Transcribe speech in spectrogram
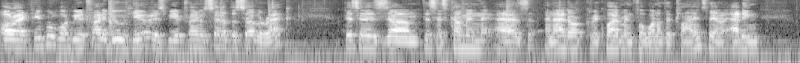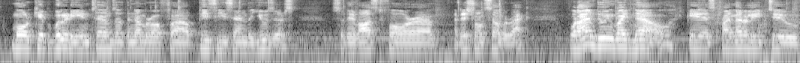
All right, people, what we are trying to do here is we are trying to set up the server rack. This is um, this has come in as an ad hoc requirement for one of the clients. They are adding more capability in terms of the number of uh, PCs and the users. So they've asked for uh, additional server rack. What I am doing right now is primarily to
